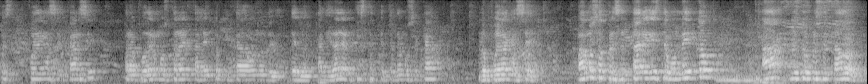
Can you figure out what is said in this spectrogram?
pues pueden acercarse para poder mostrar el talento que cada uno de, de la calidad de artistas que tenemos acá lo puedan hacer. Vamos a presentar en este momento a nuestro presentador.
